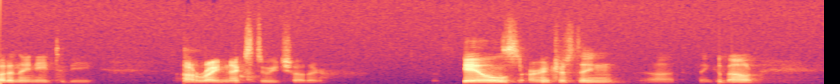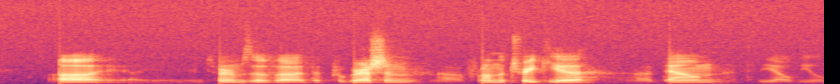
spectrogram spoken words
and they need to be uh, right next to each other. Scales are interesting uh, to think about uh, in terms of uh, the progression from the trachea down to the alveoli.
